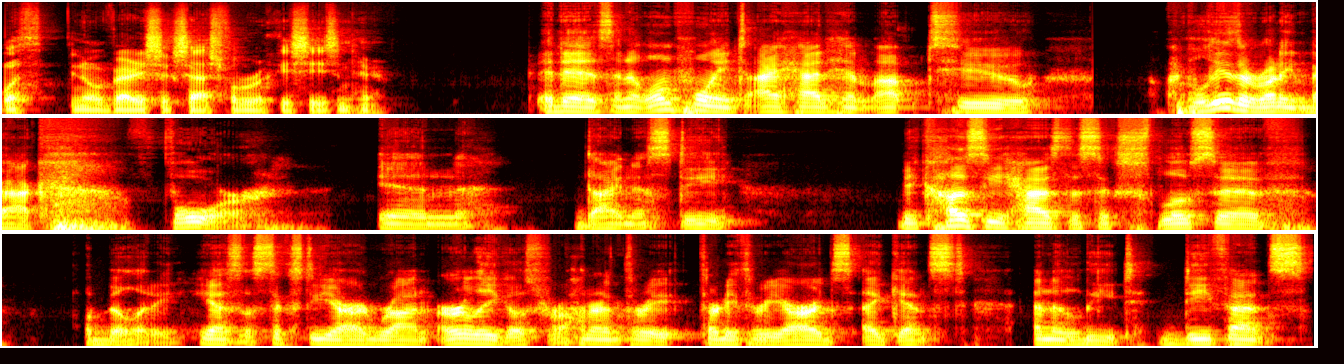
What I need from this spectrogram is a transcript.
with you know very successful rookie season here. It is. And at one point, I had him up to, I believe, the running back four in Dynasty. because he has this explosive ability. He has a 60 yard run early, goes for 133 yards against an elite defense.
